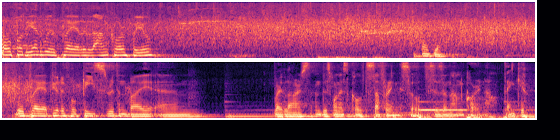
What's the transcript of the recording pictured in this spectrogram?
So for the end, we'll play a little encore for you. Thank you. We'll play a beautiful piece written by um, by Lars, and this one is called "Suffering." So this is an encore now. Thank you.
